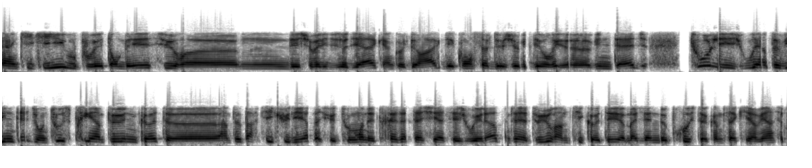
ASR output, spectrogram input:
un Kiki, vous pouvez tomber sur euh, des Chevaliers du Zodiac, un Goldorak, des consoles de jeux vidéo euh, vintage. Tous les jouets un peu vintage ont tous pris un peu une cote euh, un peu particulière parce que tout le monde est très attaché à ces jouets-là. Il y a toujours un petit côté euh, Madeleine de Proust comme ça qui revient sur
